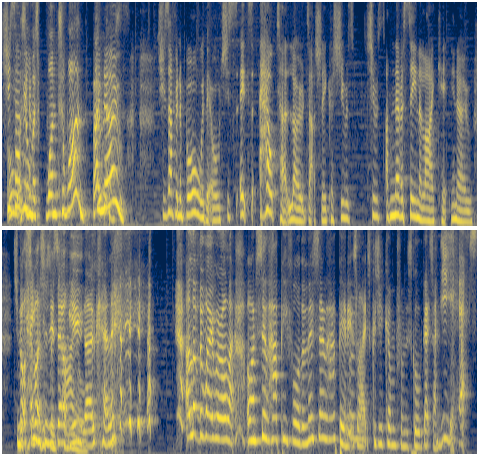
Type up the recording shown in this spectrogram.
She's oh, it's having a- almost one to one. I know. She's having a ball with it all. She's it's helped her loads actually because she was she was I've never seen her like it. You know, she Not so much as it's helped you, though, Kelly. I love the way we're all like, oh, I'm so happy for them. They're so happy. And it's oh. like, it's because you come from the school gate saying, yes,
